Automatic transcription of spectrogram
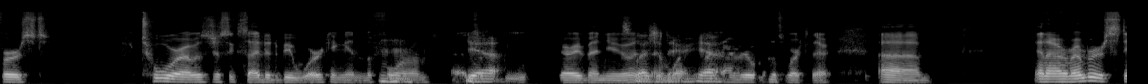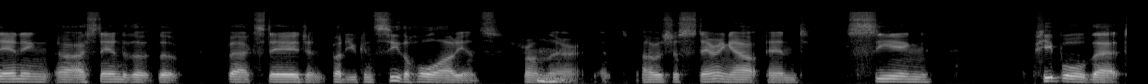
first tour, I was just excited to be working in the hmm forum. A Yeah, very venue it's and and what. Yeah. everyone has worked there. Um, and I remember standing. Uh, I stand to the the backstage, and but you can see the whole audience from hmm there. And I was just staring out and seeing people that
